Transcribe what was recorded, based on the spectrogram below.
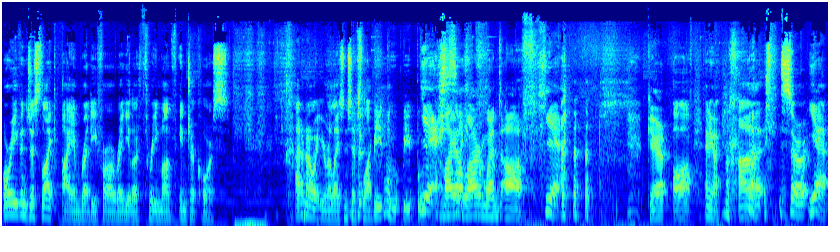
Or even just like, I am ready for a regular three month intercourse. I don't know what your relationship's like. Beep boop beep boop. yeah, My like- alarm went off. Yeah. Get off. Anyway, uh, so yeah,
